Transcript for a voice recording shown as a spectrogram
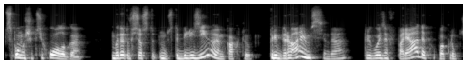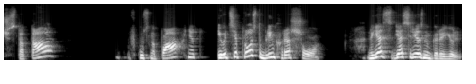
с помощью психолога вот это все ну, стабилизируем, как-то прибираемся, да, приводим в порядок, вокруг чистота, вкусно пахнет. И вот тебе просто, блин, хорошо. Но я, я серьезно говорю, Юль,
